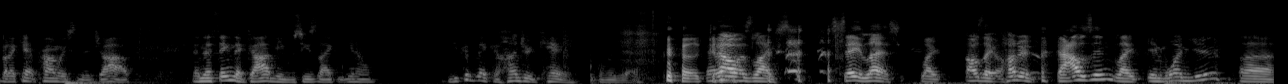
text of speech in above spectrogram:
but I can't promise you the job. And the thing that got me was he's like, you know, you could make a hundred k over there. And I was like, say less. Like I was like a hundred thousand, like in one year. Uh,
